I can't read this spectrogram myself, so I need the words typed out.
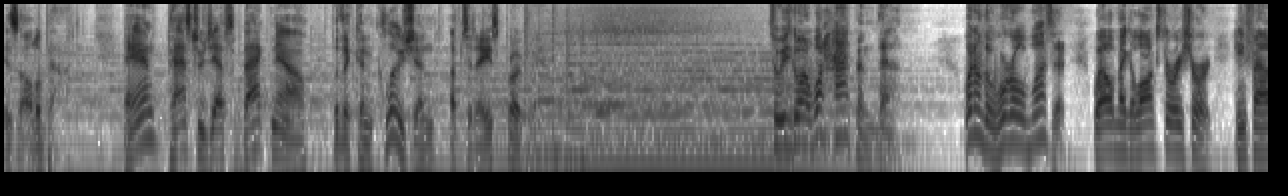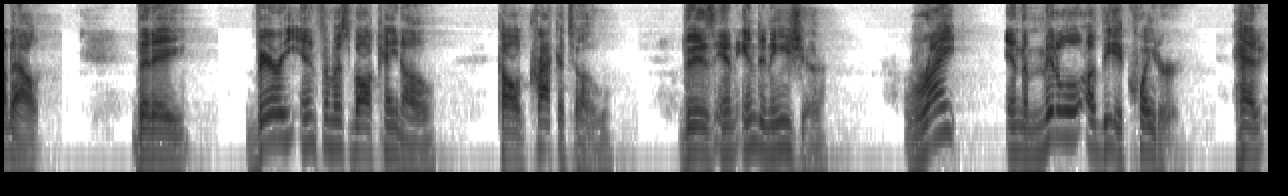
is all about. And Pastor Jeff's back now for the conclusion of today's program. So he's going, What happened then? What in the world was it? Well, make a long story short, he found out that a very infamous volcano called Krakatoa that is in Indonesia, right in the middle of the equator, had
